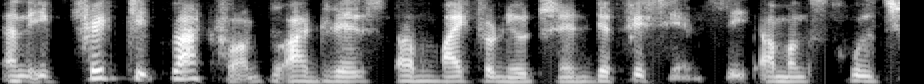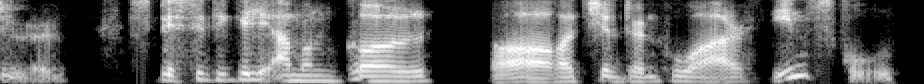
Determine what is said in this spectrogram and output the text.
an effective platform to address a micronutrient deficiency among school children, specifically among girls uh, children who are in school.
